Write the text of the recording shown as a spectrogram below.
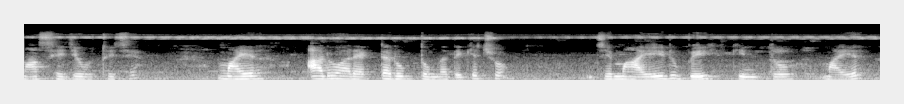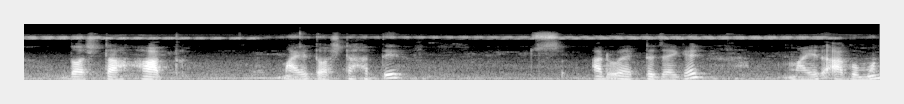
মা সেজে উঠেছে। মায়ের আরও আর একটা রূপ তোমরা দেখেছ যে মা এই রূপেই কিন্তু মায়ের দশটা হাত। মায়ের দশটা হাতে আরও একটা জায়গায় মায়ের আগমন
